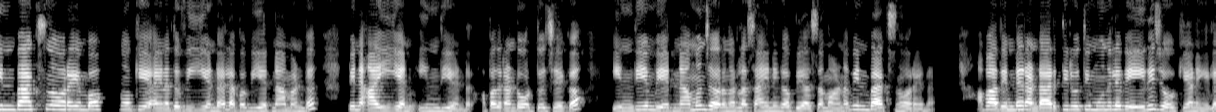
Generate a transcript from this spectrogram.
വിൻബാക്സ് എന്ന് പറയുമ്പോൾ നോക്കി അതിനകത്ത് വി ഉണ്ട് അല്ലെ അപ്പൊ വിയറ്റ്നാം ഉണ്ട്. പിന്നെ ഐ എൻ ഇന്ത്യ ഉണ്ട്. അപ്പൊ അത് രണ്ടും ഓർത്ത് വെച്ചേക്കുക ഇന്ത്യയും വിയറ്റ്നാമും ചേർന്നുള്ള സൈനിക അഭ്യാസമാണ് വിൻബാക്സ് എന്ന് പറയുന്നത്. അപ്പൊ അതിന്റെ രണ്ടായിരത്തി ഇരുപത്തി മൂന്നിലെ വേദി ചോദിക്കുകയാണെങ്കിൽ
